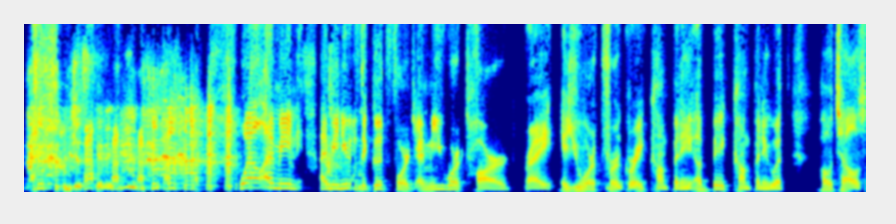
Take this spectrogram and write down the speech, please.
I'm just kidding. well, I mean, I mean, you have the good fortune. I mean, you worked hard, right? And you work for a great company, a big company with hotels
